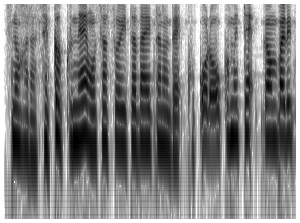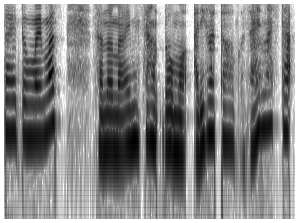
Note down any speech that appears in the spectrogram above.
篠原せっかくね、お誘いいただいたので、心を込めて頑張りたいと思います。佐野真由美さん、どうもありがとうございました。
